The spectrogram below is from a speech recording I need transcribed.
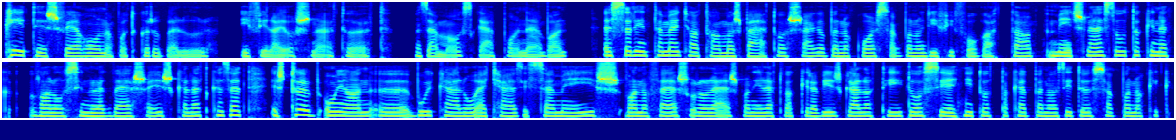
két és fél hónapot körülbelül Ifi Lajosnál tölt az Emmaus kápolnában. Ez szerintem egy hatalmas bátorság ebben a korszakban, hogy Ifi fogadta Mécs Lászlót, akinek valószínűleg verse is keletkezett, és több olyan ö, bujkáló egyházi személy is van a felsorolásban, illetve akire vizsgálati dossziét nyitottak ebben az időszakban, akik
